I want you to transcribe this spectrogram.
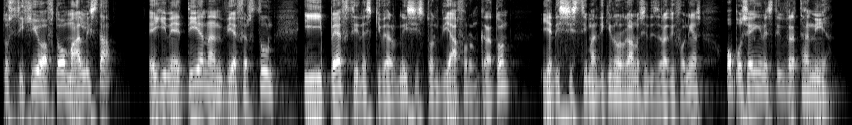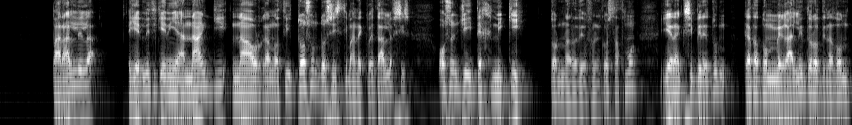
Το στοιχείο αυτό μάλιστα έγινε αιτία να ενδιαφερθούν οι υπεύθυνες κυβερνήσεις των διάφορων κρατών για τη συστηματική οργάνωση της ραδιοφωνίας όπως έγινε στη Βρετανία. Παράλληλα, γεννήθηκε η ανάγκη να οργανωθεί τόσο το σύστημα εκμετάλλευση όσο και η τεχνική των ραδιοφωνικών σταθμών για να εξυπηρετούν κατά τον μεγαλύτερο δυνατόν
